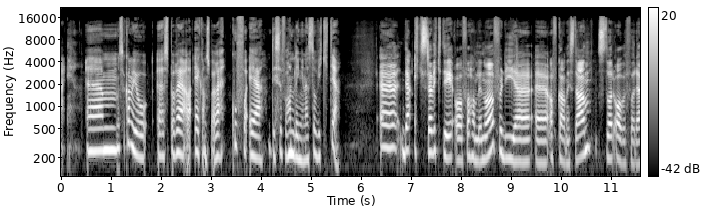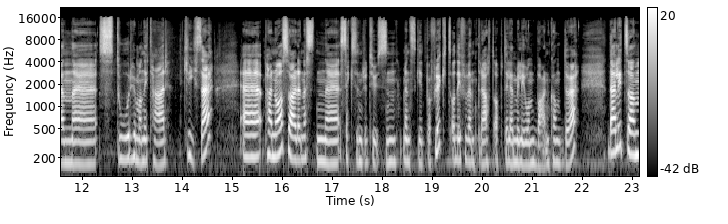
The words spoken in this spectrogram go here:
Nei. Um, så kan vi jo eh, spørre, eller jeg kan spørre, hvorfor er disse forhandlingene så viktige? Eh, det er ekstra viktig å forhandle nå fordi eh, Afghanistan står overfor en eh, stor humanitær krise. Per nå så er det nesten 600 000 mennesker på flukt, og de forventer at opptil en million barn kan dø. Det er litt sånn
